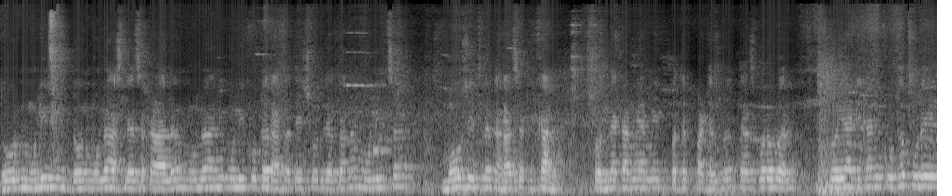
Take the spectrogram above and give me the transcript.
दोन मुली दोन मुलं असल्याचं कळालं. मुलं आणि मुली कुठं राहतात हे शोध घेताना मुलीचं मौज इथलं घराचं ठिकाण शोधण्याकामी आम्ही एक पथक पाठवलं. त्याचबरोबर तो या ठिकाणी कुठं पुढे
